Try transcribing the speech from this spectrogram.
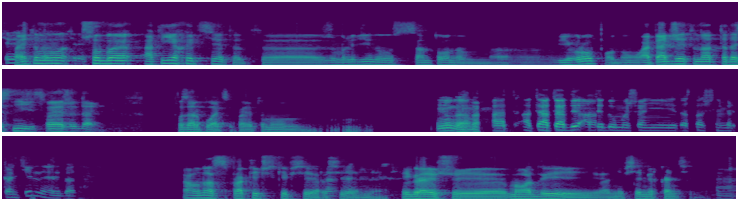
Интересно, Поэтому, интересно. чтобы отъехать этот э, Жамалюдину с Антоном э, в Европу, ну, опять же, это надо тогда снизить свои ожидания по зарплате, поэтому... Ну да. А, а, а, а, ты, а ты думаешь, они достаточно меркантильные ребята? А у нас практически все россияне, играющие молодые, они все меркантильные. А.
